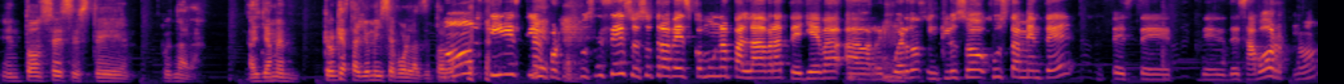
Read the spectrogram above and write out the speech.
Entonces, este, pues nada, ahí ya me, creo que hasta yo me hice bolas de todo. No, sí, es claro, porque pues es eso, es otra vez como una palabra te lleva a recuerdos, incluso justamente, este, de, sabor, ¿no?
